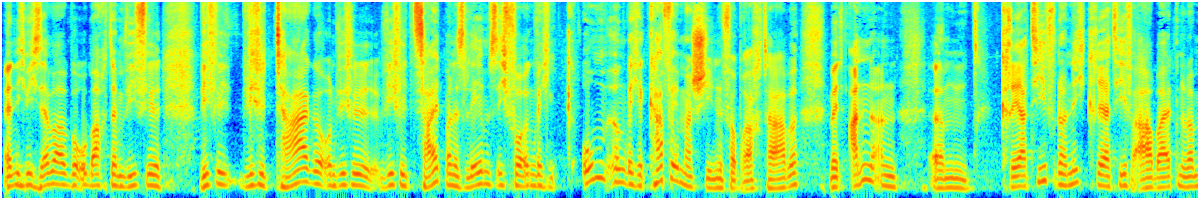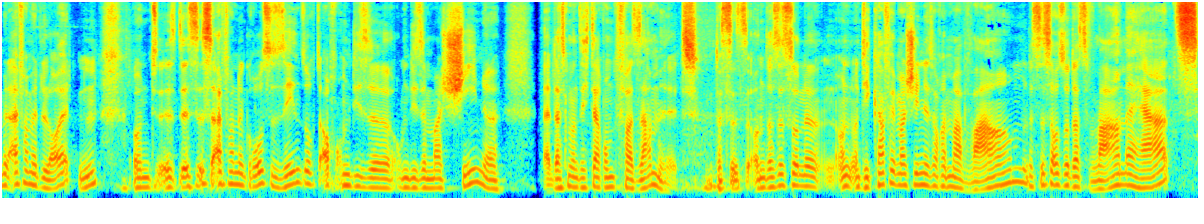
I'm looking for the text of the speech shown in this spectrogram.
wenn ich mich selber beobachte, wie viel, wie viel, wie viel Tage und wie viel, wie viel Zeit meines Lebens ich vor irgendwelchen, um irgendwelche Kaffeemaschinen verbracht habe, mit anderen ähm, kreativ oder nicht kreativ arbeiten oder mit einfach mit Leuten. Und es ist einfach eine große Sehnsucht auch um diese, um diese Maschine, äh, dass man sich darum versammelt. Das ist, und das ist so eine, und, und die Kaffeemaschine ist auch immer warm. Das ist auch so das warme Herz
